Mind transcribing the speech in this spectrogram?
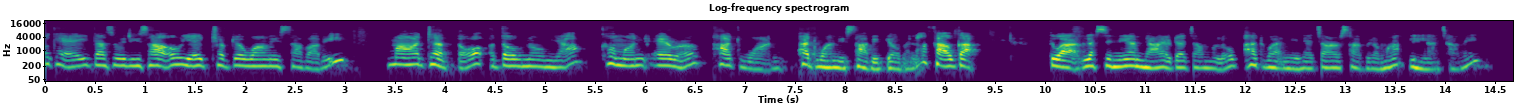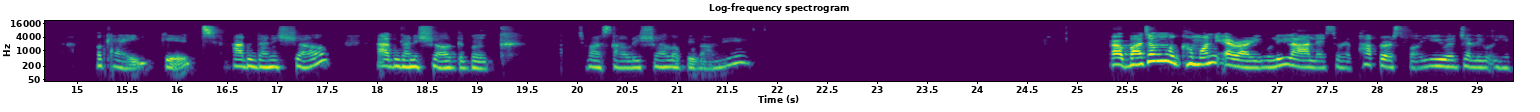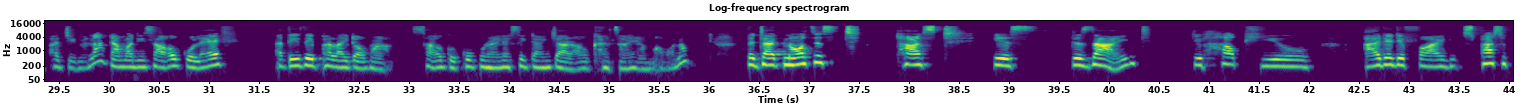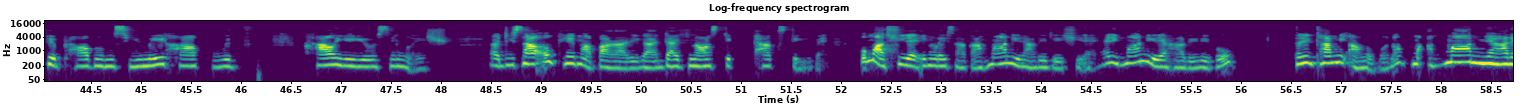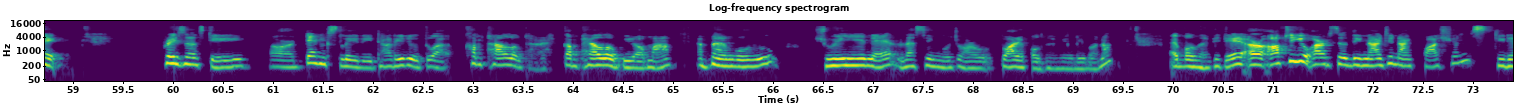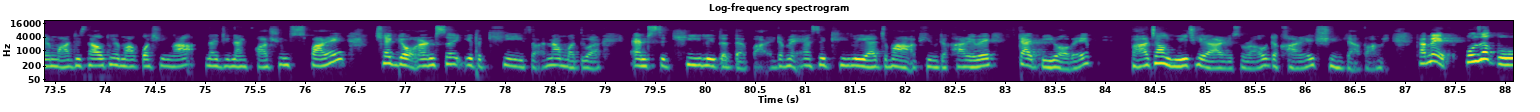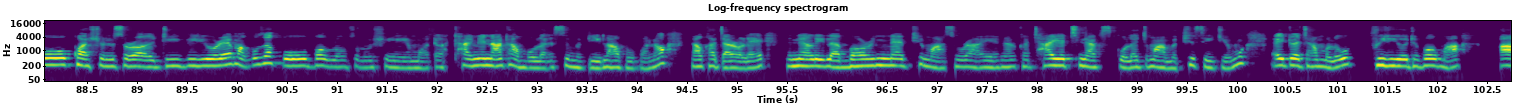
Okay ဒါဆိုဒီစာအုပ်ရဲ့ chapter 1လေးစပါပြီမှားတတ်သောအသုံးအနှုန်းများ common error part 1 part 1လေးစပြီးပြောမယ်နော်စာအုပ်ကသူက lesson တွေကများတဲ့အတွက်ကြောင့်မလို့ part 1အနေနဲ့ကျွန်တော်စပြီးတော့မှလေ့လာကြမယ် Okay good I'm going to show I'm going to show the book ကျွန်တော်စာအုပ်လေး share လုပ်ပေးပါမယ် အဲ့ဘာကြောင့်မို့ common error တွေကိုလေ့လာရလဲဆိုရယ် purpose for ရည်ရွယ်ချက်လေးကိုအရင်ဖတ်ကြည့်မယ်နော်ဒါမှဒီစာအုပ်ကိုလည်းအသေးစိတ်ဖတ်လိုက်တော့မှစာအုပ်ကိုကိုယ်ကိုယ်တိုင်လည်းစိတ်တိုင်းကြတာကိုခံစားရမှာပေါ့နော် The diagnosis task is designed to help you identify specific problems you may have with how you use English ဒီစာအုပ်ထဲမှာပါတာတွေက diagnostic task တွေပဲ ကိုမှရှိတဲ့အင်္ဂလိပ်စာကမှားနေတာလေးတွေရှိတယ်အဲ့ဒီမှားနေတဲ့ဟာလေးတွေကိုသတိထားမိအောင်လို့ပေါ့နော်အမှားများတဲ့ phrases တွေ or tense လေးတွေဒါလေးတွေကိုသူက compile လုပ်ထားတယ် compile လုပ်ပြီးတော့မှအမှန်ကိုရွေးရင်းနဲ့ lesson ကိုကျွန်တော်တို့သွားတဲ့ပုံစံမျိုးလေးပေါ့နော် အဲ့ပုံစံဖြစ်တယ်အဲ့တော့ after you answer the 99 questions ဒီထဲမှာဒီစာအုပ်ထဲမှာ question က99 questions ပါတယ် check your answer is the key ဆိုတော့အနောက်မှာသူက answer key လေးတက်တက်ပါတယ်ဒါပေမဲ့ answer key လေးကကျွန်မအဖြေတခါတည်းပဲ type ပြီးတော့ပဲ ဘာကြောင့်ရွေးချယ်ရတယ်ဆိုတာကိုတခါတည်းရှင်းပြပါမယ်။ဒါပေမဲ့69 question ဆိုတော့ဒီဗီဒီယိုထဲမှာ69ပုတ်လုံးဆိုလို့ရှိရင်တော့ထိုင်နေနားထောင်ဖို့လည်းအဆင်မပြေလောက်ဘူးပေါ့နော်။နောက်ခါကျတော့လည်းနည်းနည်းလေးလည်း boring နဲ့ဖြစ်မှာဆိုတာရယ်နောက်ခါ tiredness ကိုလည်းကျွန်မမဖြစ်စေချင်ဘူး။အဲ့အတွက်ကြောင့်မလို့ဗီဒီယိုတစ်ပုတ်မှာ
